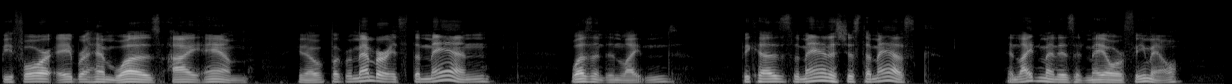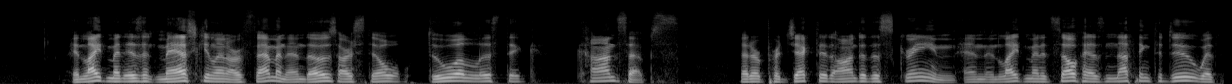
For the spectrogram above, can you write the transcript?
Before Abraham was, I am. You know, but remember, it's the man wasn't enlightened because the man is just a mask. Enlightenment isn't male or female. Enlightenment isn't masculine or feminine. Those are still dualistic concepts that are projected onto the screen. And enlightenment itself has nothing to do with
